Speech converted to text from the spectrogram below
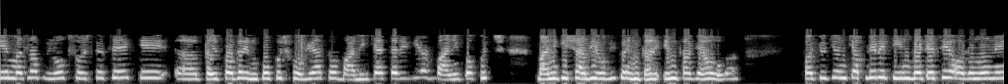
कि मतलब लोग सोचते थे कि कल को अगर इनको कुछ हो गया तो बानी क्या करेगी और बानी को कुछ, बानी की शादी होगी तो इनका इनका क्या होगा? और क्योंकि उनके अपने भी तीन बेटे थे और उन्होंने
